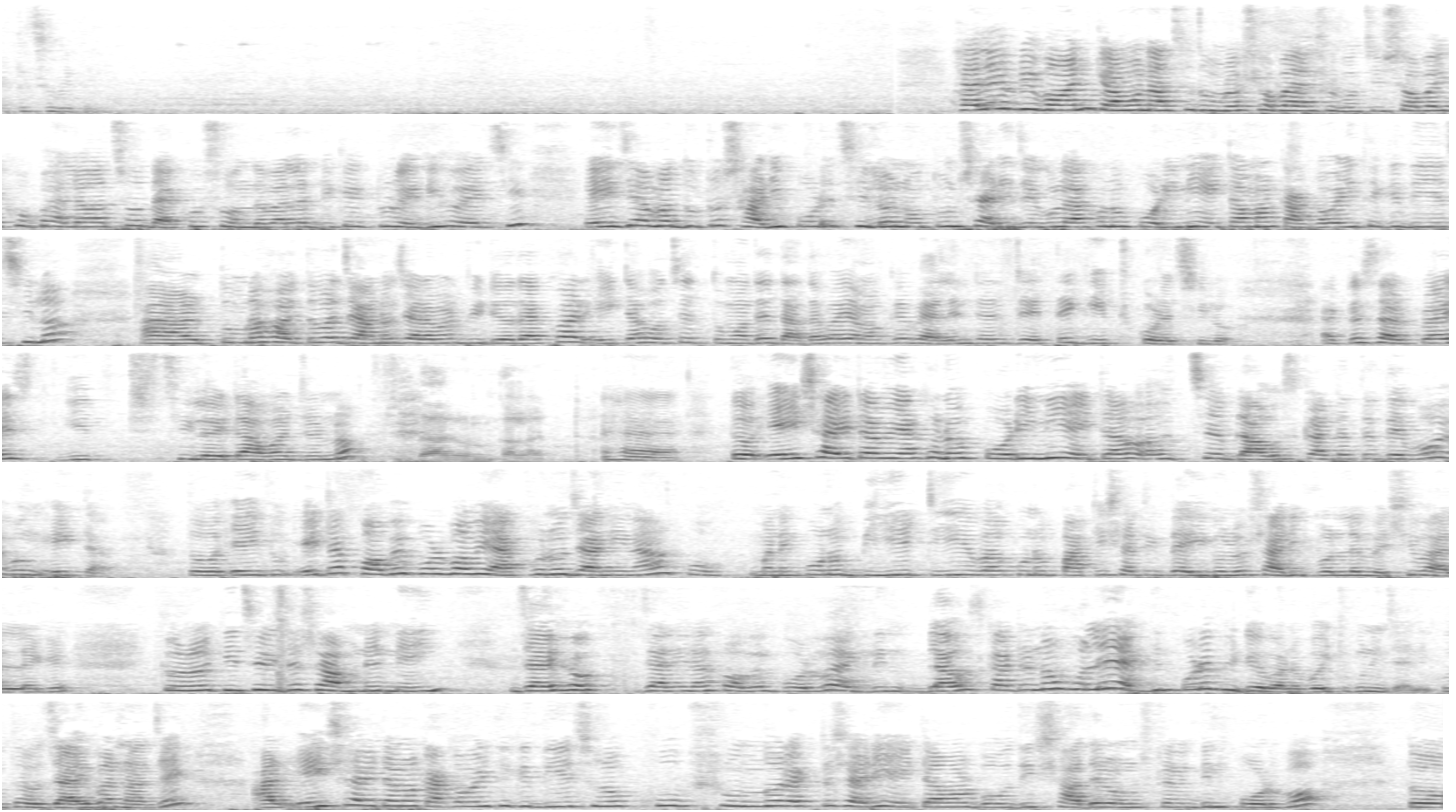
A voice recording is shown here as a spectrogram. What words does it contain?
একটা ছবি দিই। হ্যালো এভরিওয়ান কেমন আছো তোমরা সবাই? আশা করছি সবাই খুব ভালো আছো। দেখো সন্ধ্যাবেলার দিকে একটু রেডি হয়েছি। এই যে আমার দুটো শাড়ি পরেছিল নতুন শাড়ি যেগুলো এখনও পরিনি এটা আমার কাকাবাড়ি থেকে দিয়েছিল। আর তোমরা হয়তো বা জানো যারা আমার ভিডিও দেখো আর এইটা হচ্ছে তোমাদের দাদাভাই আমাকে ভ্যালেন্টাইন্স ডেতে গিফট করেছিল। একটা সারপ্রাইজ গিফট ছিল এটা আমার জন্য। দারুণ কালারটা হ্যাঁ তো এই শাড়িটা আমি এখনও পরিনি, এটা হচ্ছে ব্লাউজ কাটাতে দেব এবং এইটা। তো এই এটা কবে পরবো আমি এখনও জানি না মানে কোনো বিয়ে টিয়ে বা কোনো পার্টি সাটিতে এইগুলো শাড়ি পরলে বেশি ভালো লাগে। কোনো কিছুই তো সামনে নেই। যাই হোক, জানি না কবে পরবো, একদিন ব্লাউজ কাটানো হলে একদিন পরে ভিডিও বানাবো, এইটুকুনি জানি, কোথাও যাই বা না যাই। আর এই শাড়িটা আমার কাকাবাড়ি থেকে দিয়েছিল, খুব সুন্দর একটা শাড়ি এটা আমার বৌদির স্বাদের অনুষ্ঠানের দিন পরবো। তো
